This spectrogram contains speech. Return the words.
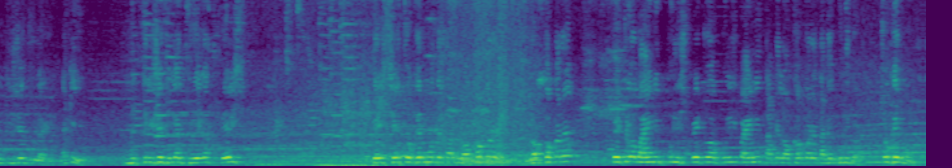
উনত্রিশে জুলাই, নাকি? উনত্রিশে জুলাই দুই হাজার তেইশ তেইশ সে চোখের মধ্যে তার লক্ষ্য করে লক্ষ্য করে পেটুয়া বাহিনী, পুলিশ, পেটুয়া পুলিশ বাহিনী তাকে লক্ষ্য করে, তাকে গুলি করে, চোখের মধ্যে।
